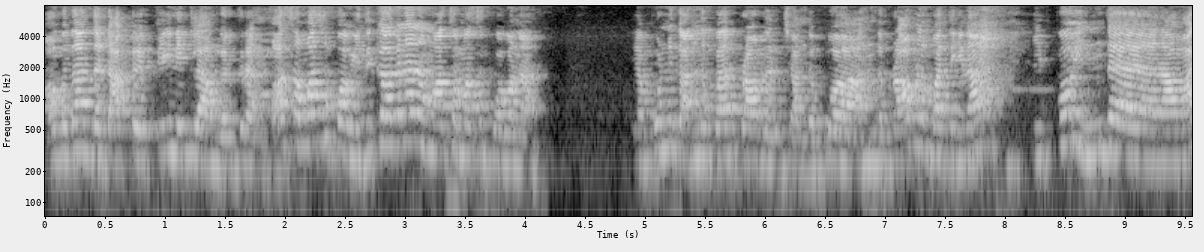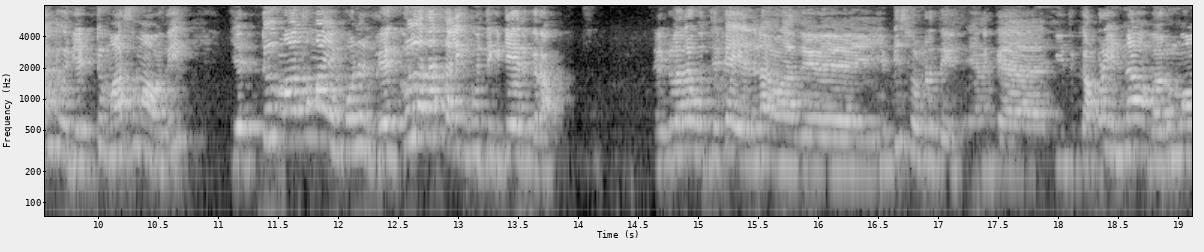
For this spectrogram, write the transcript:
அவங்க தான் அந்த டாக்டர் கிளினிக்ல அவங்க இருக்கிறாங்க. மாசம் மாசம் போவேன். இதுக்காக நான் மாசம் மாசம் போவேன் நான். என் பொண்ணுக்கு அந்த ப்ராப்ளம் இருந்துச்சு. அந்த அந்த ப்ராப்ளம் பார்த்தீங்கன்னா இப்போ இந்த நான் வாங்கி ஒரு எட்டு மாசமாவது எட்டு மாசமா என் பொண்ணு ரெகுலரா தலைக்கு ஊத்திக்கிட்டே இருக்கிறா. ரெகுலரா ஊத்திருக்கா எல்லாம் அது எப்படி சொல்றது? எனக்கு இதுக்கப்புறம் என்ன வருமோ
